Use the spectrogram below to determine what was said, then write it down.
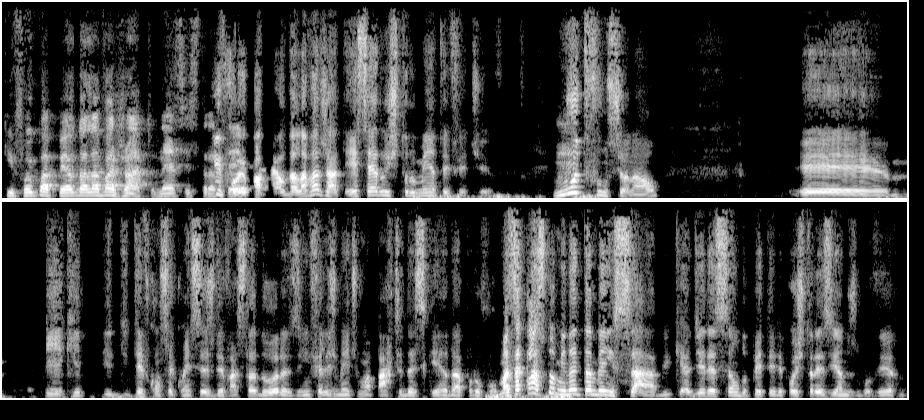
Que foi o papel da Lava Jato nessa estratégia. Que foi o papel da Lava Jato. Esse era o instrumento efetivo. Muito funcional é, e que e teve consequências devastadoras. E, infelizmente, uma parte da esquerda aprovou. Mas a classe dominante também sabe que a direção do PT, depois de 13 anos no governo,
